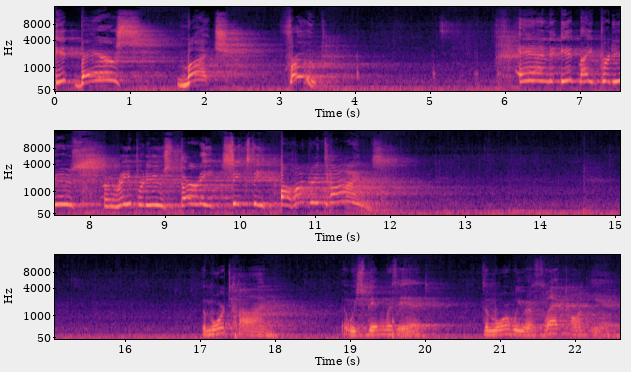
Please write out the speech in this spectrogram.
it bears much fruit. And it may produce and reproduce 30, 60, 100 times. The more time that we spend with it, the more we reflect on it,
